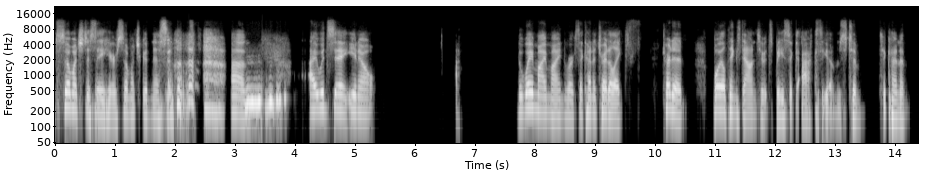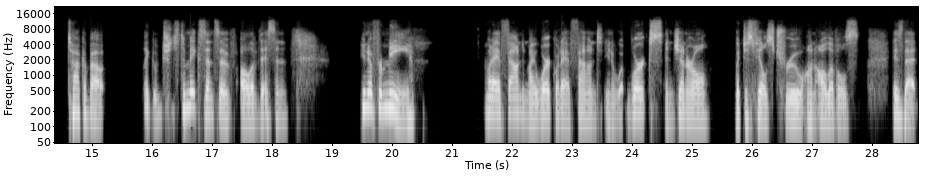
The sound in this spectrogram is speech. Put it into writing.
so much to say here, so much goodness. um, I would say, you know, the way my mind works, I kind of try to like try to boil things down to its basic axioms to to kind of talk about like just to make sense of all of this and you know for me what i have found in my work what i have found you know what works in general what just feels true on all levels is that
